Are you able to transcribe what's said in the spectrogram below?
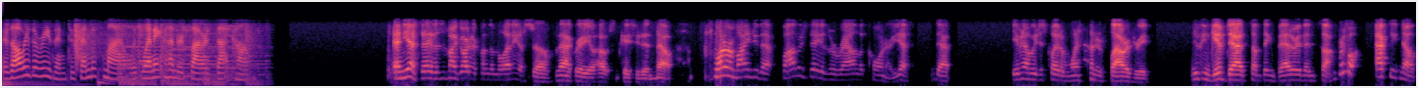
there's always a reason to send a smile with 1-800-Flowers.com. And yes, hey, this is Mike Gardner from the Millennial Show, Fanatic Radio host, in case you didn't know. I want to remind you that Father's Day is around the corner. Yes, that even though we just played a 100 flowers read, you can give dad something better than socks. First of all, actually, no.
